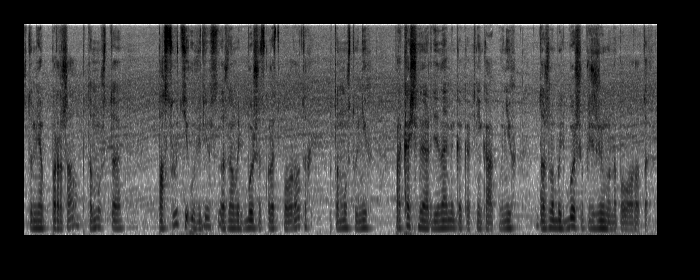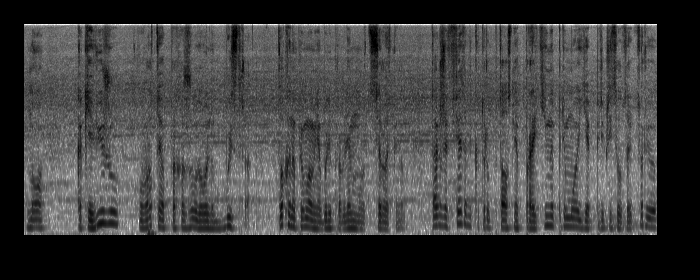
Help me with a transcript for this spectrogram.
что меня поражало, потому что по сути у Вильямса должна быть больше скорость в поворотах, потому что у них прокачанная аэродинамика как-никак, у них должно быть больше прижима на поворотах. Но, как я вижу, повороты я прохожу довольно быстро. Только напрямую у меня были проблемы вот с Сироткиным. Также Феттель, который пытался меня пройти напрямую, я перекрестил траекторию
